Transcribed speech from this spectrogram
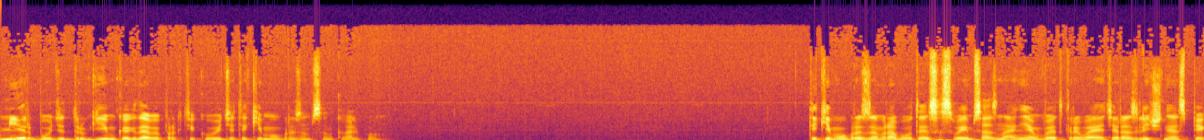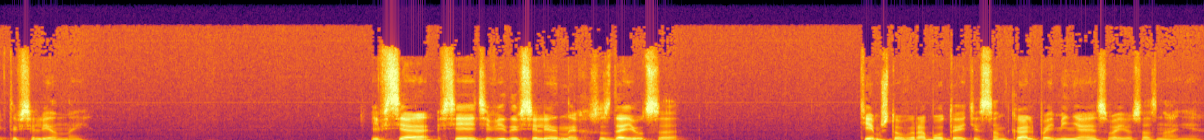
Мир будет другим, когда вы практикуете таким образом санкальпу. Таким образом, работая со своим сознанием, вы открываете различные аспекты Вселенной. И вся, все эти виды вселенных создаются тем, что вы работаете с санкальпой, меняя свое сознание.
